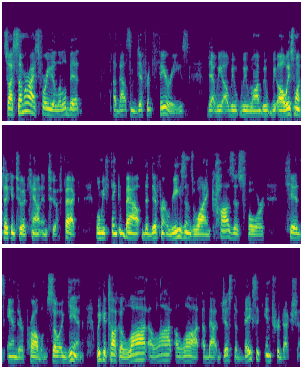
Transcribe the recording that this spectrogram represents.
So I summarized for you a little bit about some different theories that we we, we want we, we always want to take into account into effect when we think about the different reasons why and causes for kids and their problems. So again, we could talk a lot, a lot, a lot about just the basic introduction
